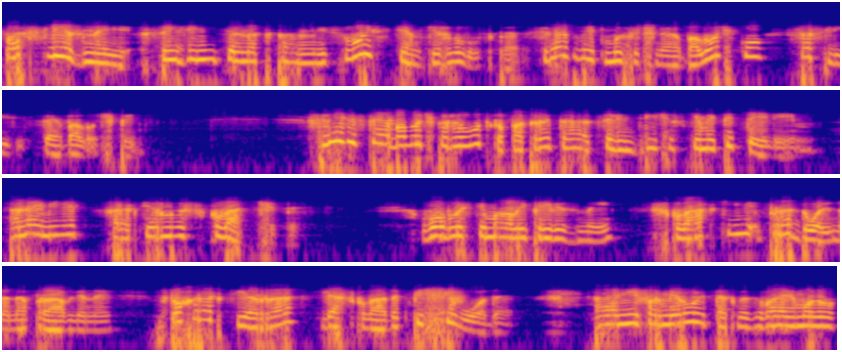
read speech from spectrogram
Послизный соединительно-тканный слой стенки желудка связывает мышечную оболочку со слизистой оболочкой. Слизистая оболочка желудка покрыта цилиндрическим эпителием. Она имеет характерную складчатость. В области малой кривизны складки продольно направлены, что характерно для складок пищевода. Они формируют так называемую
